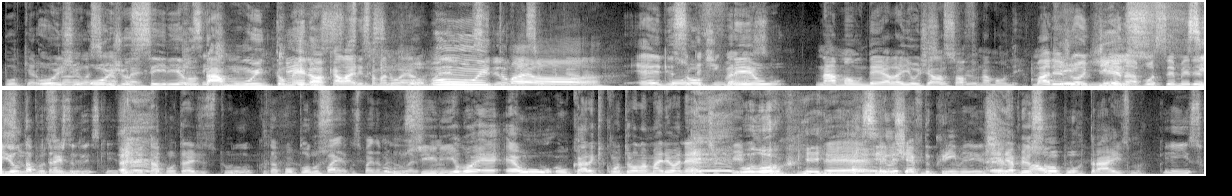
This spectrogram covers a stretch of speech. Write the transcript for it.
Pô, quero comprar um Hoje, hoje o. Cirilo tá dinheiro. muito melhor que a Larissa Manoela. mas Muito maior. caralho. Ele sofreu. Na mão dela e hoje ela Sofreu. sofre na mão dele. Maria Que Joaquina, isso? você mereceu. Cirilo tá por trás de tudo isso? Que isso? Ele tá por trás disso tudo. louco, tá com, o pai, com os pais da Maria O Dolores, Cirilo é, é o, o cara que controla a marionete, né? Ô, filho. louco. É, Cirilo, ele- chefe do crime ali. Ele chefe é a pessoa mal. por trás, mano. Que isso,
